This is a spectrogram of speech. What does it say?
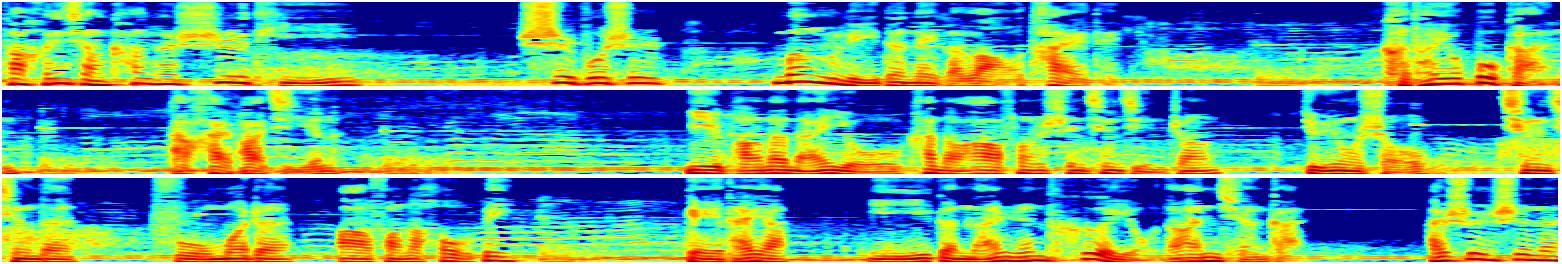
她很想看看尸体是不是梦里的那个老太太。可她又不敢，她害怕极了。一旁的男友看到阿芳神情紧张，就用手轻轻地抚摸着阿芳的后背，给她呀以一个男人特有的安全感，还顺势呢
